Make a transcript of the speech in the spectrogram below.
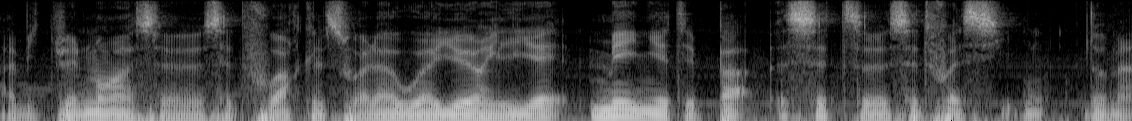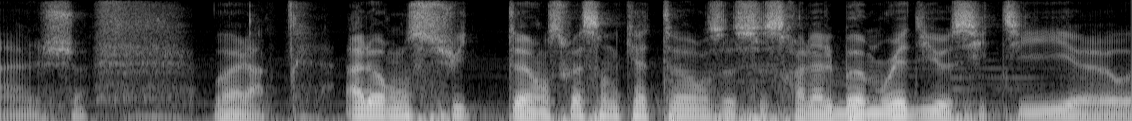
habituellement à ce- cette foire, qu'elle soit là ou ailleurs, il y est, mais il n'y était pas cette, cette fois-ci. Bon, dommage. Voilà. Alors ensuite, en 74, ce sera l'album Radio City, euh,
